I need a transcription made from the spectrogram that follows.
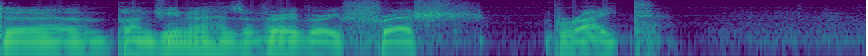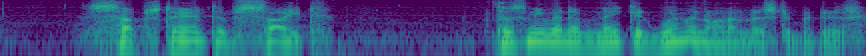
uh, Bongino has a very, very fresh, bright, substantive site. Doesn't even have naked women on it, Mr. Producer.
